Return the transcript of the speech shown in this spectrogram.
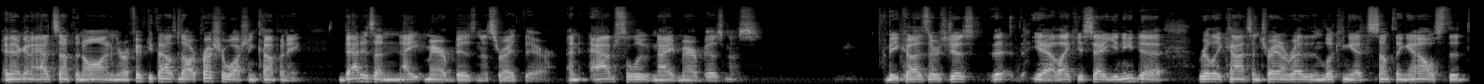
and they're going to add something on and they're a $50000 pressure washing company. That is a nightmare business right there, an absolute nightmare business. Because there's just, yeah, like you say, you need to really concentrate on rather than looking at something else that,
